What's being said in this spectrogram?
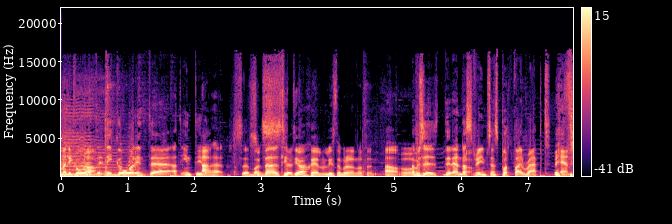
men det går, inte, det går inte att inte gilla det här. Så, Så där sitter sluta. jag själv och lyssnar på den låten. Ja, Och- ja precis. Det är den enda streamsen. Spotify Wrapped. And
